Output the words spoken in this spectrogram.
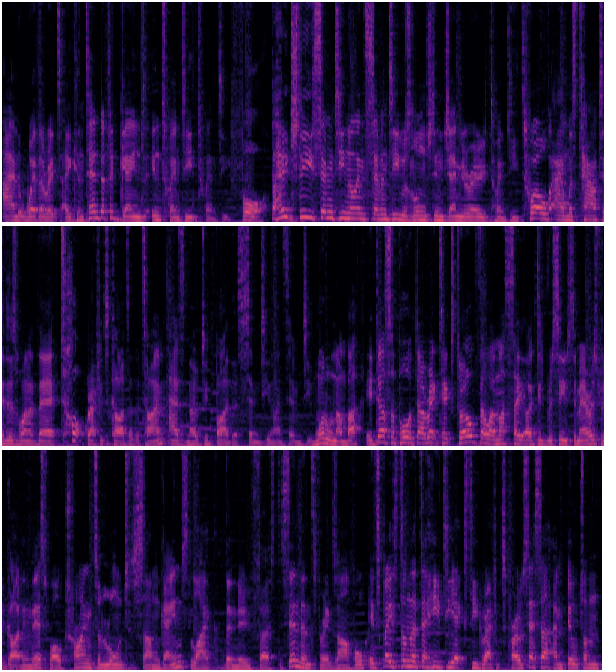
and whether it's a contender for games in 2024. The HD 7970 was launched in January 2012 and was touted as one of their top graphics cards at the time, as noted by the 7970 model number. It does support DirectX 12, though I must say I did receive some errors regarding this while trying to launch some games, like the new First Descendants, for example. It's based on the Tahiti XT graphics processor and built on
